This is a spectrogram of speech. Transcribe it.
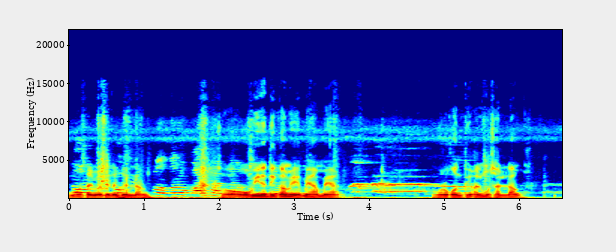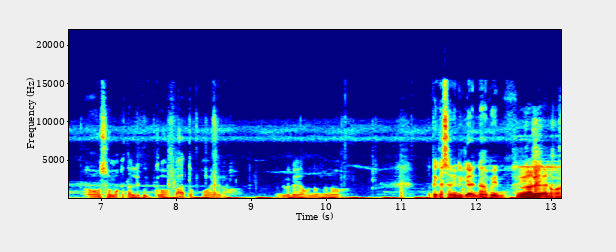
Mga time natin nandyan lang. So uwi na din kami maya maya. Siguro konting almusal lang. Ako sumakit ang likod ko. Patok ko. Ayan o. Naglagay ako ng ano. Matigas ang inigaan namin. Nangyali, ano ka?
